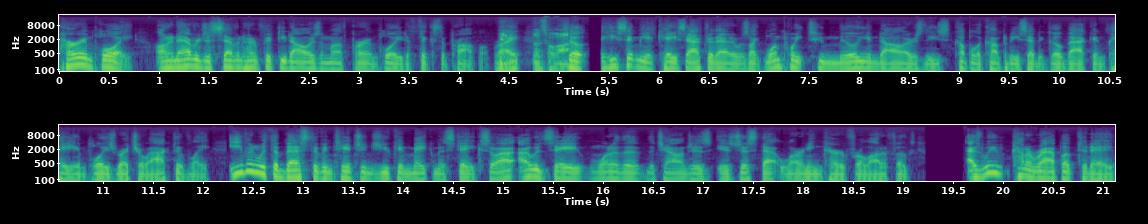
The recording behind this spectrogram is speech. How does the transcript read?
per employee on an average of $750 a month per employee to fix the problem, Yeah, right? that's a lot. So he sent me a case after that. It was like $1.2 million. These couple of companies had to go back and pay employees retroactively. Even with the best of intentions, you can make mistakes. So I, I would say one of the, the challenges is just that learning curve for a lot of folks. As we kind of wrap up today,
